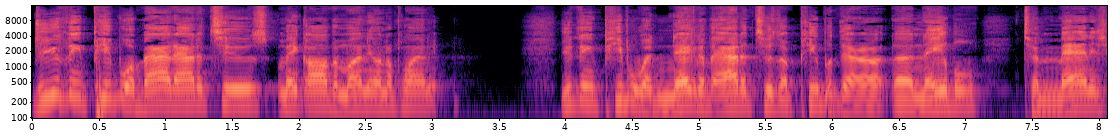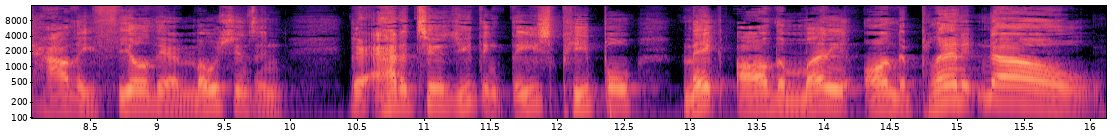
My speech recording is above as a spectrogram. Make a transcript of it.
Do you think people with bad attitudes make all the money on the planet? You think people with negative attitudes are people that are unable to manage how they feel their emotions and their attitudes? You think these people make all the money on the planet? No.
